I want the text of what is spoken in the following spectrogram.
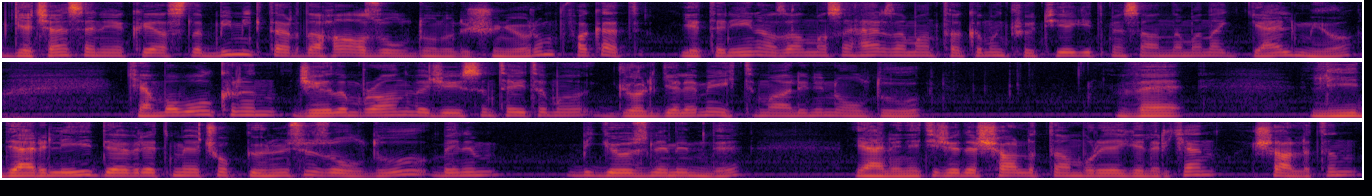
geçen seneye kıyasla bir miktar daha az olduğunu düşünüyorum. Fakat yeteneğin azalması her zaman takımın kötüye gitmesi anlamına gelmiyor. Kemba Walker'ın Jalen Brown ve Jason Tatum'u gölgeleme ihtimalinin olduğu ve liderliği devretmeye çok gönülsüz olduğu benim bir gözlemimdi. Yani neticede Charlotte'tan buraya gelirken Charlotte'ın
